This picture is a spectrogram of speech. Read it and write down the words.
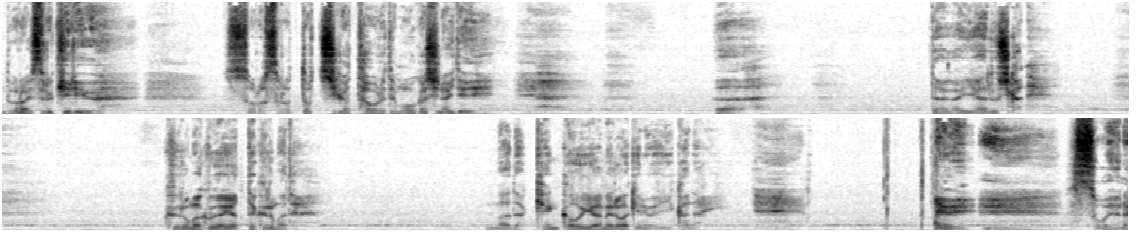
"どないする桐生そろそろどっちが倒れてもおかしないで だがやるしかねえ黒幕がやってくるまでまだ喧嘩をやめるわけにはいかないそうやな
